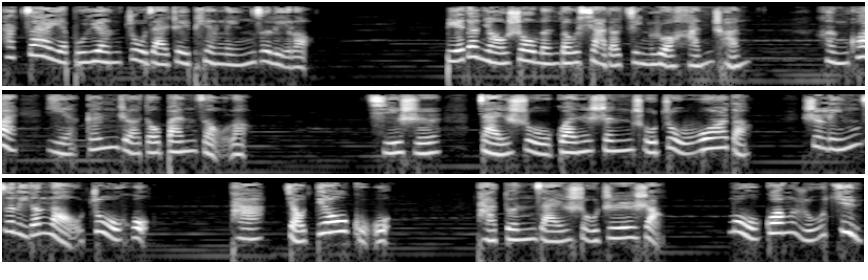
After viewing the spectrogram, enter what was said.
他再也不愿住在这片林子里了。别的鸟兽们都吓得噤若寒蝉，很快也跟着都搬走了。其实，在树冠深处筑窝的，是林子里的老住户，他叫雕骨。他蹲在树枝上，目光如炬。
